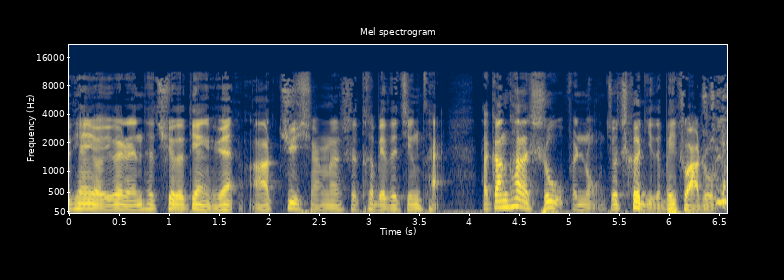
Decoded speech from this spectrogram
一天，有一个人他去了电影院啊，剧情呢是特别的精彩。他刚看了十五分钟，就彻底的被抓住了。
